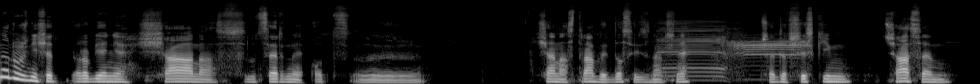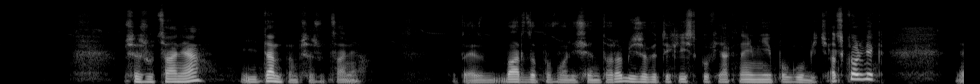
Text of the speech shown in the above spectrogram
No różni się robienie siana z lucerny od yy, siana z trawy dosyć znacznie. Przede wszystkim czasem przerzucania i tempem przerzucania. To jest bardzo powoli się to robi, żeby tych listków jak najmniej pogubić. Aczkolwiek yy,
